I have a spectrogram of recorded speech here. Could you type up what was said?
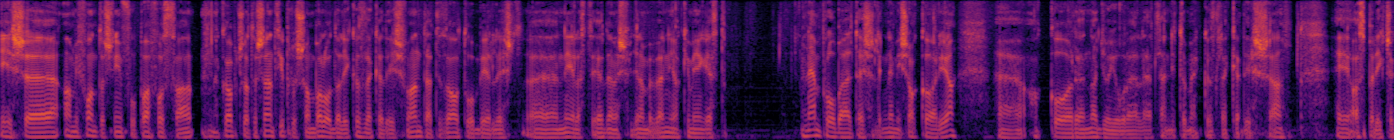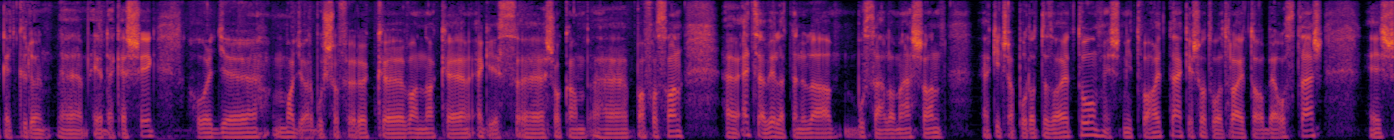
És uh, ami fontos info Pafosszal kapcsolatosan, Cipruson baloldali közlekedés van, tehát az autóbérlésnél ezt érdemes figyelembe venni, aki még ezt nem próbált, esetleg nem is akarja, akkor nagyon jól el lehet lenni tömegközlekedéssel. Az pedig csak egy külön érdekesség, hogy magyar buszsofőrök vannak egész sokan Pafoszon. Egyszer véletlenül a buszállomáson kicsapódott az ajtó, és nyitva hagyták, és ott volt rajta a beosztás, és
